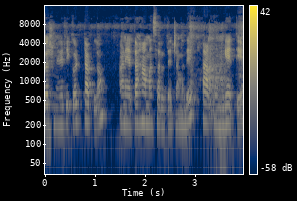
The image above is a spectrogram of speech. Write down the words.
कश्मीरी तिखट टाकलं. आणि आता हा मसाला त्याच्यामध्ये टाकून घेते.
